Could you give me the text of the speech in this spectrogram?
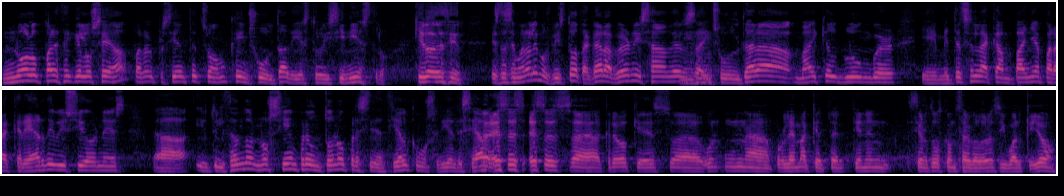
no lo parece que lo sea para el presidente Trump que insulta a diestro y siniestro? Quiero decir, esta semana le hemos visto atacar a Bernie Sanders, a insultar a Michael Bloomberg, eh, meterse en la campaña para crear divisiones ah, y utilizando no siempre un tono presidencial como sería deseable. Eso es, eso es ah, creo que es ah, un una problema que tienen ciertos conservadores igual que yo.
